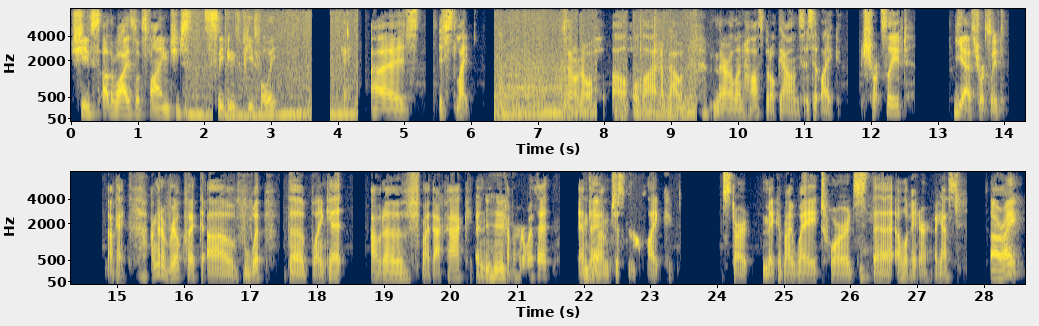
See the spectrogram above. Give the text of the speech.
she's otherwise looks fine she's just sleeping peacefully Okay. Uh, it's, it's like I don't know a, a whole lot about Maryland hospital gowns. Is it like short sleeved? yeah it's short sleeved Okay, I'm gonna real quick uh whip the blanket out of my backpack and Mhm. cover her with it, and Okay. then I'm just gonna like start making my way towards the elevator. I guess. all right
